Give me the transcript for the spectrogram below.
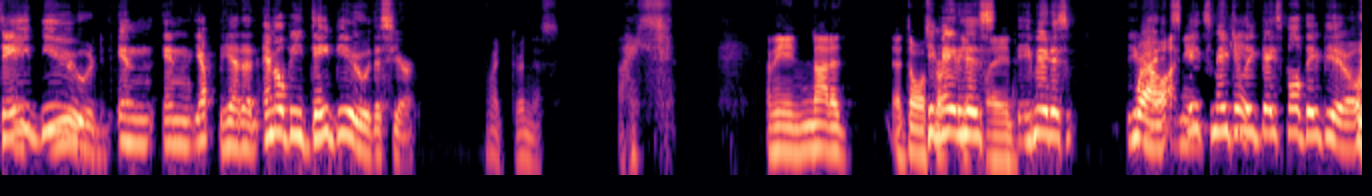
debuted, debuted in in. Yep, he had an MLB debut this year. My goodness, I. I mean, not a adult. He made his. Played. He made his. United well, I mean, States Major League Baseball debut.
